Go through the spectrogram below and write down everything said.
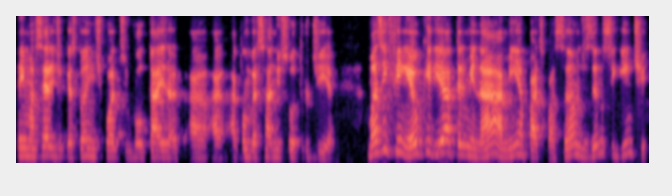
tem uma série de questões, a gente pode voltar a, a, a conversar nisso outro dia. Mas, enfim, eu queria terminar a minha participação dizendo o seguinte:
